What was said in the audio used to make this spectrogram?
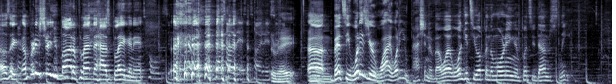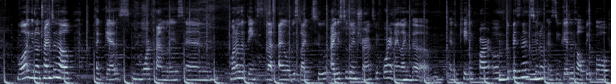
I was like, I'm pretty sure you bought a plant that has plague in it. It's holes, you know. That's how it is. That's how it is. you know. Right? Uh, Um, Betsy, what is your why? What are you passionate about? What what gets you up in the morning and puts you down to sleep? Well, you know, trying to help, I guess, more families. And one of the things that I always like to, I used to do insurance before, and I like the mm-hmm. um, educating part of the mm-hmm. business, you know, mm-hmm. because you get to help people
